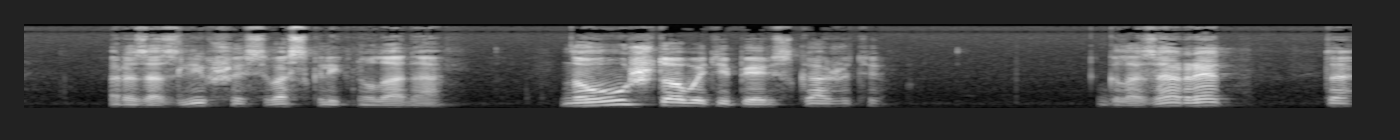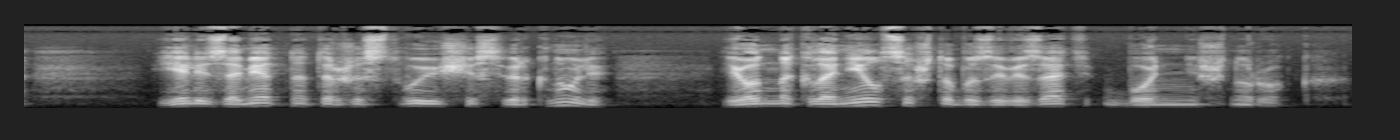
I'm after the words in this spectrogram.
— разозлившись, воскликнула она. «Ну, что вы теперь скажете?» Глаза Ретта еле заметно торжествующе сверкнули, и он наклонился, чтобы завязать Бонни шнурок.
